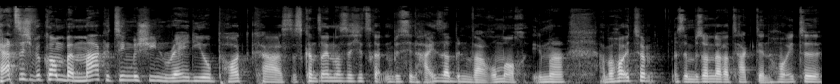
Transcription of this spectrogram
Herzlich willkommen beim Marketing Machine Radio Podcast. Es kann sein, dass ich jetzt gerade ein bisschen heiser bin, warum auch immer. Aber heute ist ein besonderer Tag, denn heute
